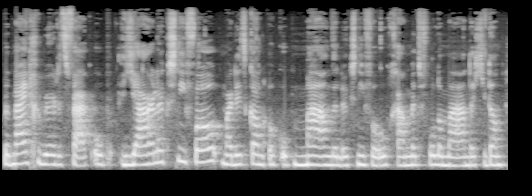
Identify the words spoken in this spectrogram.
bij mij gebeurt het vaak op jaarlijks niveau, maar dit kan ook op maandelijks niveau gaan met volle maan. Dat je dan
